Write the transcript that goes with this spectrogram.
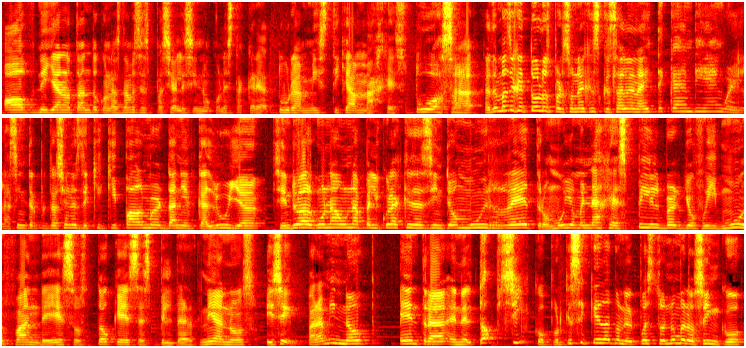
ovni, ya no tanto con las naves espaciales, sino con esta criatura mística majestuosa. Además de que todos los personajes que salen ahí te caen bien, güey. Las interpretaciones de Kiki Palmer, Daniel Kaluuya. Sin duda alguna, una película que se sintió muy retro, muy homenaje a Spielberg. Yo fui muy fan de esos toques Spielbergianos. Y sí, para mí Nope entra en el top 5 porque se queda con el puesto número 5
